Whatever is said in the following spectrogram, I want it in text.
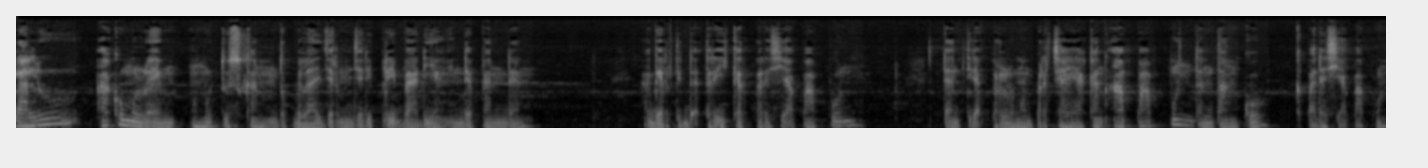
Lalu aku mulai memutuskan untuk belajar menjadi pribadi yang independen agar tidak terikat pada siapa pun dan tidak perlu mempercayakan apa pun tentangku kepada siapa pun.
